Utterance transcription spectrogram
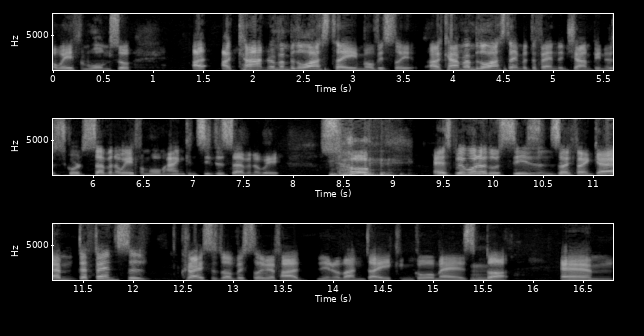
away from home. So I, I can't remember the last time, obviously, I can't remember the last time a defending champion has scored seven away from home and conceded seven away. So it's been one of those seasons, I think. Um, defensive crisis, obviously, we've had, you know, Van Dijk and Gomez, mm. but um,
